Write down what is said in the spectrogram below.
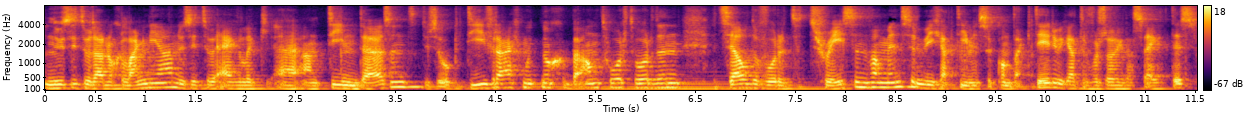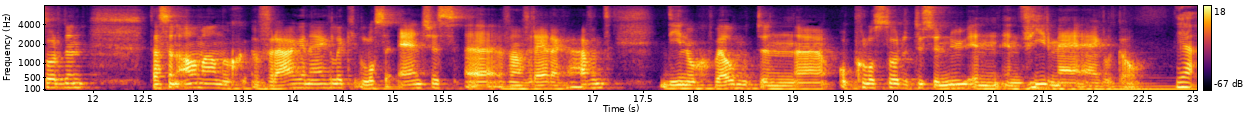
Nu zitten we daar nog lang niet aan. Nu zitten we eigenlijk uh, aan 10.000. Dus ook die vraag moet nog beantwoord worden. Hetzelfde voor het tracen van mensen. Wie gaat die mensen contacteren? Wie gaat ervoor zorgen dat zij getest worden? Dat zijn allemaal nog vragen eigenlijk, losse eindjes uh, van vrijdagavond, die nog wel moeten uh, opgelost worden tussen nu en, en 4 mei eigenlijk al. Ja,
